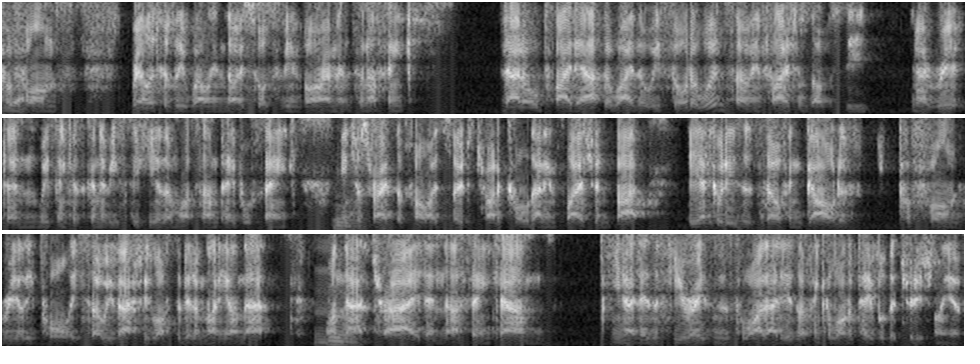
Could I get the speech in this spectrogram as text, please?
performs relatively well in those sorts of environments. And I think that all played out the way that we thought it would. So inflation's obviously, you know, ripped and we think it's going to be stickier than what some people think. Interest rates have followed suit to try to cool that inflation. But the equities itself in gold have performed really poorly. So we've actually lost a bit of money on that on that trade. And I think um, you know, there's a few reasons as to why that is. I think a lot of people that traditionally have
